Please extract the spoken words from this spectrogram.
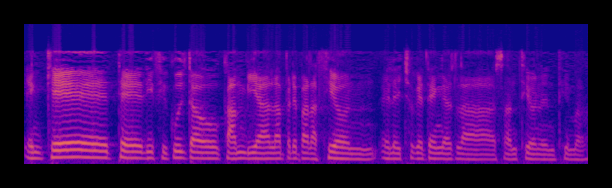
¿en qué te dificulta o cambia la preparación el hecho que tengas la sanción encima?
